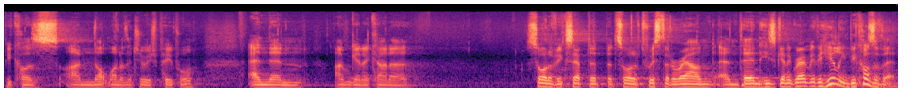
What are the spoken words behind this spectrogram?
because I'm not one of the Jewish people. And then I'm going to kind of sort of accept it, but sort of twist it around. And then he's going to grant me the healing because of that.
